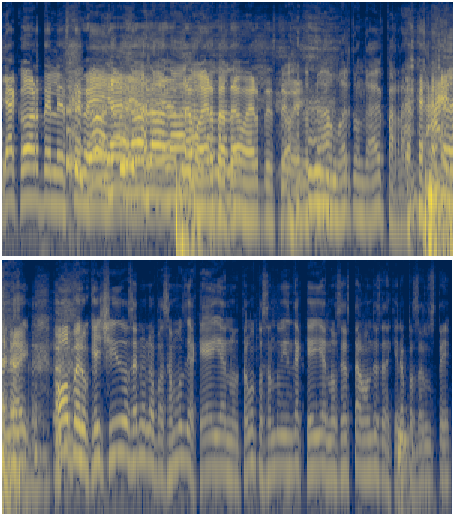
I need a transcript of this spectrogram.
Ya córtele este güey. No, ya, no, ya, no, ya, no, Está no, muerto, no, está no. muerto este güey. no estaba muerto, andaba de parranda. No, pero qué chido, o sea, nos la pasamos de aquella, nos estamos pasando bien de aquella, no sé hasta dónde se la quiera pasar usted.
